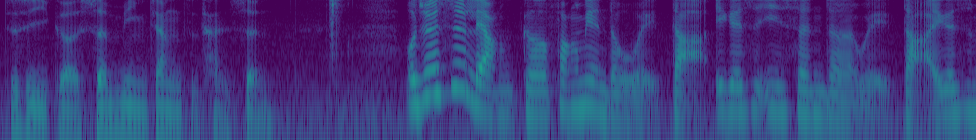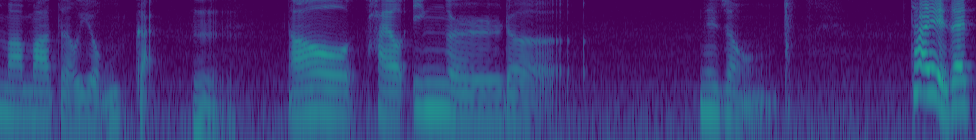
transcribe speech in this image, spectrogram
就是一个生命这样子产生。我觉得是两个方面的伟大，一个是医生的伟大，一个是妈妈的勇敢。嗯，然后还有婴儿的那种，他也在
